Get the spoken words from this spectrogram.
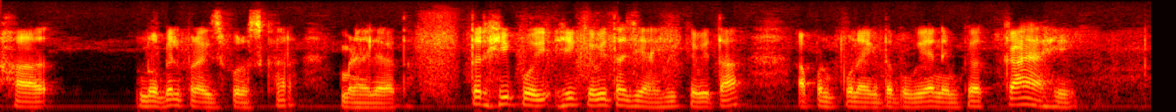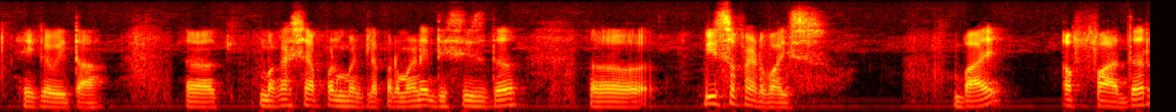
हा नोबेल प्राईज पुरस्कार मिळालेला होता. तर ही पो ही कविता जी आहे ही कविता आपण पुन्हा एकदा बघूया नेमकं काय आहे ही कविता. मगाशी आपण म्हटल्याप्रमाणे this is the piece of advice by a father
